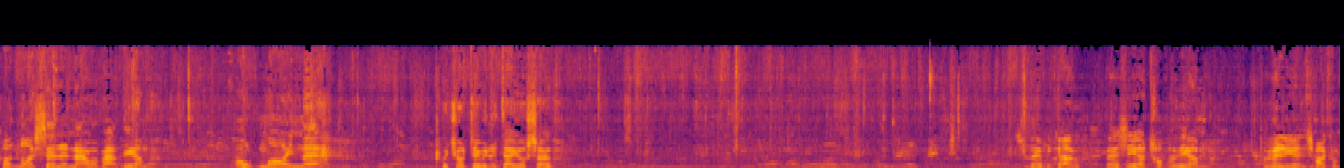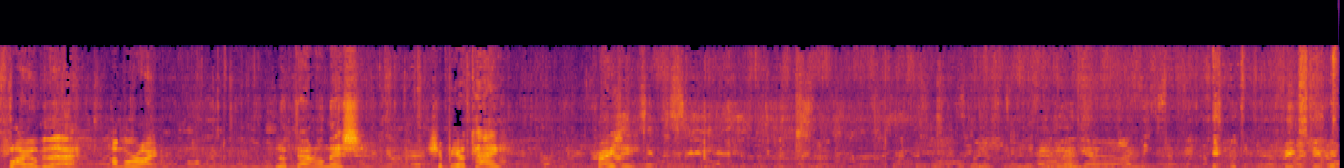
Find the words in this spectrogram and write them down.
Got a nice and now about the um old mine there, which I'll do in a day or so. So there we go. There's the uh, top of the um, pavilions. If I can fly over there, I'm all right. Look down on this, should be okay. Crazy. Big stupid.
